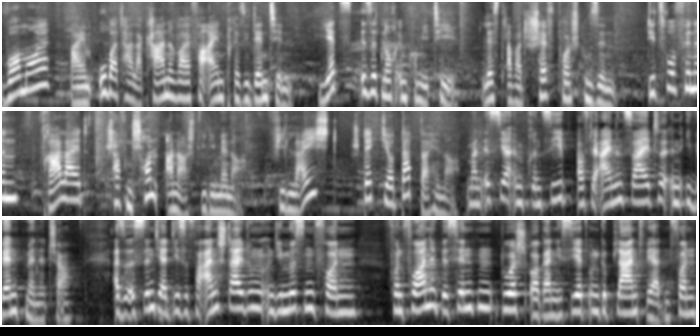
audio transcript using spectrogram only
war mal beim Obertaler Karnevalverein Präsidentin. Jetzt ist es noch im Komitee, lässt aber der Chefposten Sinn. Die zwei Finnen, Fraleit, schaffen schon anders wie die Männer. Vielleicht steckt ja das dahinter. Man ist ja im Prinzip auf der einen Seite ein Eventmanager. Also es sind ja diese Veranstaltungen und die müssen von von vorne bis hinten durchorganisiert und geplant werden. Von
